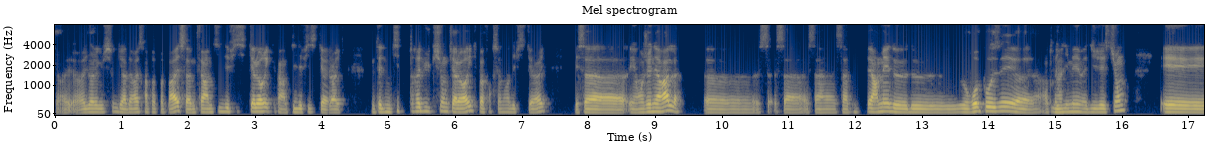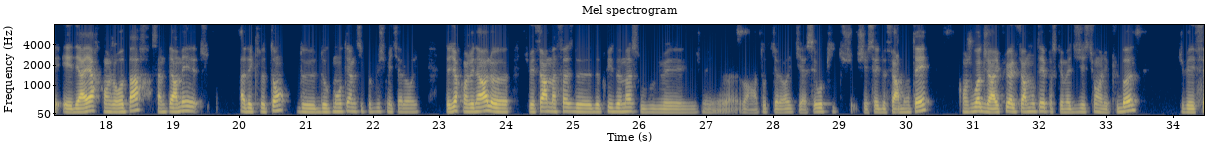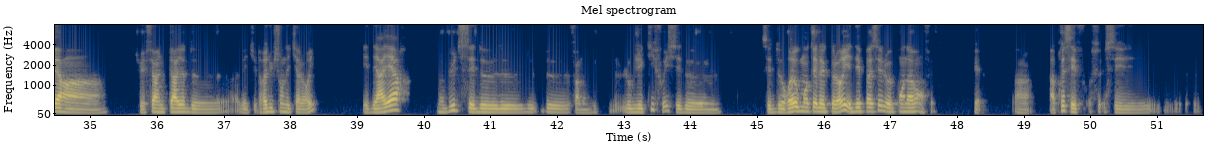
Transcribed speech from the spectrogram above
Je vais réduire les glucides, garder le reste à peu près pareil. Ça va me faire un petit déficit calorique, enfin, un petit déficit calorique peut-être une petite réduction calorique, pas forcément un déficit calorique. Et, ça, et en général, euh, ça, ça, ça, permet de, de reposer, euh, entre guillemets, ma digestion. Et, et, derrière, quand je repars, ça me permet, avec le temps, d'augmenter un petit peu plus mes calories. C'est-à-dire qu'en général, euh, je vais faire ma phase de, de, prise de masse où je vais, je vais, avoir un taux de calories qui est assez haut, puis j'essaye de faire monter. Quand je vois que j'arrive plus à le faire monter parce que ma digestion elle est plus bonne, je vais faire un, je vais faire une période de, avec une réduction des calories. Et derrière, mon but, c'est de, de, enfin, l'objectif, oui, c'est de, c'est de réaugmenter la calorie et dépasser le point d'avant, en fait. Après, c'est, c'est,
